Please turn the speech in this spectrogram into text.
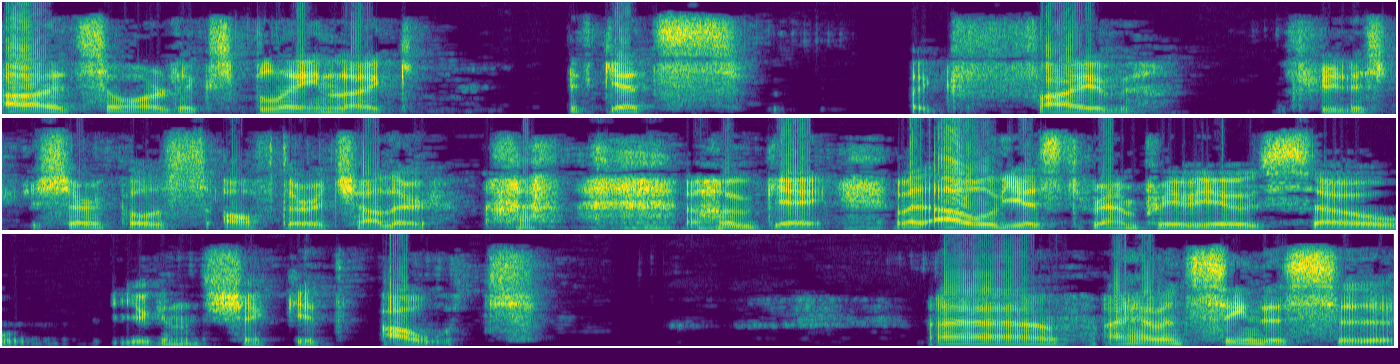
ah it's so hard to explain. Like it gets like five 3D circles after each other. okay, but I will just run previews so you can check it out. Uh, I haven't seen this uh,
